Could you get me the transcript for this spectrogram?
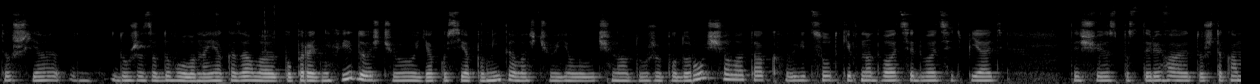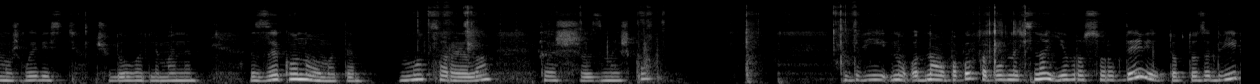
Тож я дуже задоволена. Я казала в попередніх відео, що якось я помітила, що яловичина дуже подорожчала так, відсотків на 20-25. Те, що я спостерігаю, тож така можливість чудова для мене зекономити. Моцарела, теж знижка. Дві, ну, одна упаковка повна ціна євро 49, тобто за дві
